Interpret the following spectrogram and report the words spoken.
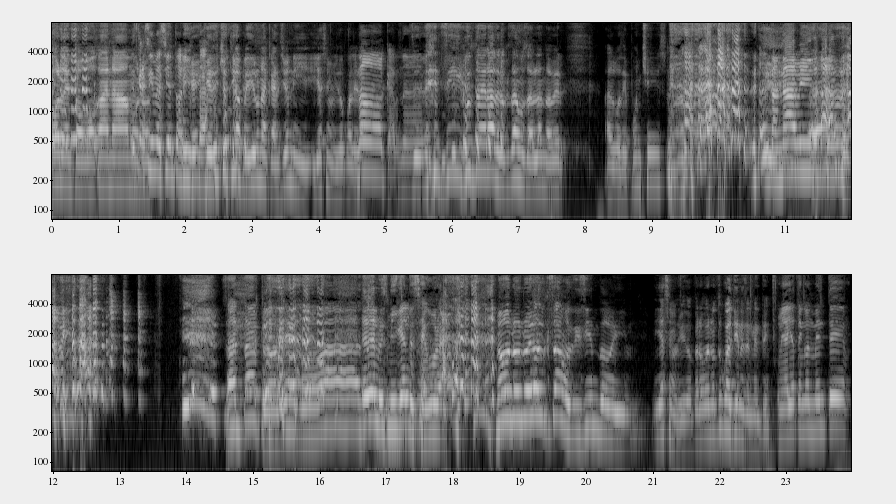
Gordon Tobogán, Es que así me siento ahorita. que de hecho te iba a pedir una canción y, y ya se me olvidó cuál era. No, carnal. Sí, sí, justo era de lo que estábamos hablando. A ver, algo de ponches. La Navidad, Navidad. Santa Claus Es de Luis Miguel de seguro. No, no, no era lo que estábamos diciendo y ya se me olvidó. Pero bueno, ¿tú cuál tienes en mente? Mira, yo tengo en mente.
